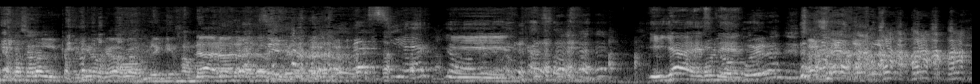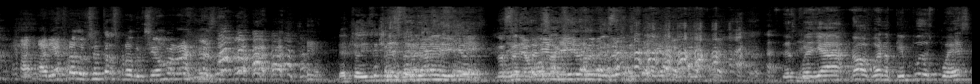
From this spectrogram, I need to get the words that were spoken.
que que pasar al camerino. Hombre, qué famoso. No, no, no. Es cierto. Y-. Y ya, ¿O no este. fuera? Haría producción tras producción, ¿verdad? De hecho, dicen que Después ya, este, no estaríamos aquí. Después ya, no, bueno, tiempo después,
